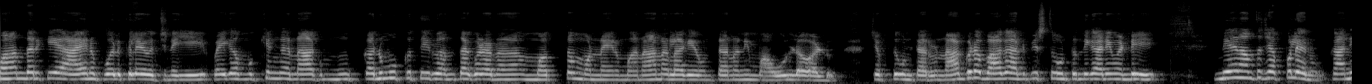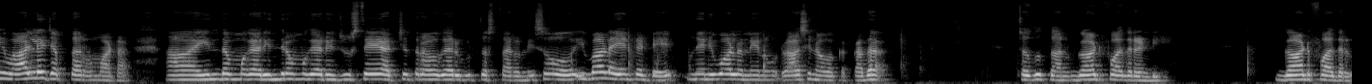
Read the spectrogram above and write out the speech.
మా అందరికీ ఆయన పోలికలే వచ్చినాయి. పైగా ముఖ్యంగా నాకు ము కనుముక్కు తీరు అంతా కూడా నా మొత్తం మొన్న నేను మా నాన్నలాగే ఉంటానని మా ఊళ్ళో వాళ్ళు చెప్తూ ఉంటారు. నాకు కూడా బాగా అనిపిస్తూ ఉంటుంది కానివ్వండి. నేను అంత చెప్పలేను కానీ వాళ్ళే చెప్తారనమాట ఇందమ్మ గారు ఇందిరమ్మ గారిని చూస్తే అచ్యుతరావు గారు గుర్తొస్తారని. సో ఇవాళ ఏంటంటే నేను ఇవాళ నేను రాసిన ఒక కథ చదువుతాను. గాడ్ ఫాదర్ అండి. గాడ్ ఫాదర్.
